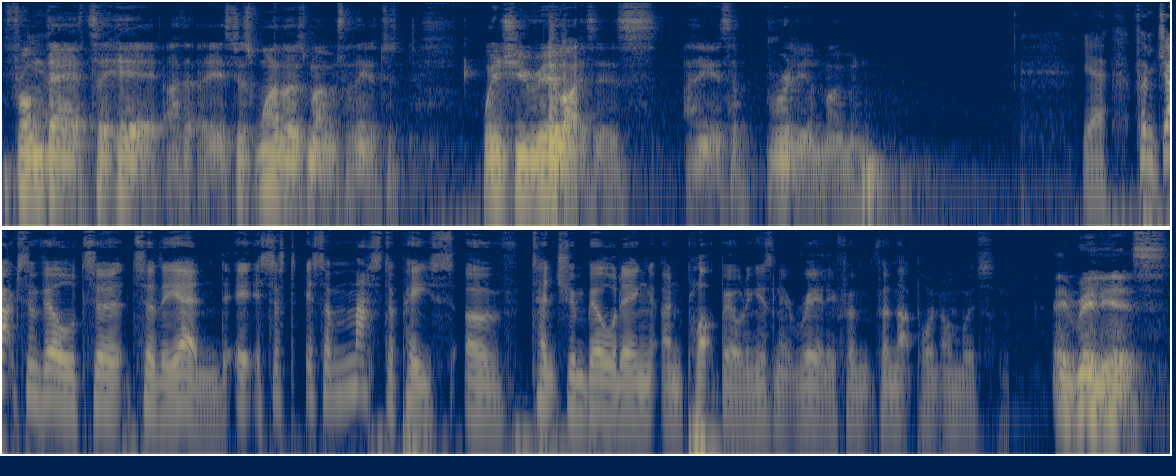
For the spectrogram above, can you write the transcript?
from there to here. I th- it's just one of those moments. I think it's just when she realizes. I think it's a brilliant moment. Yeah, from Jacksonville to to the end, it's just it's a masterpiece of tension building and plot building, isn't it? Really, from from that point onwards. It really is.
